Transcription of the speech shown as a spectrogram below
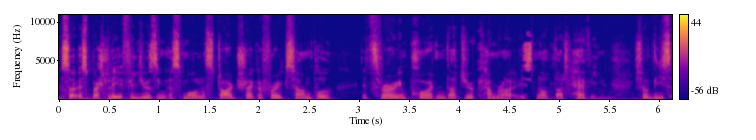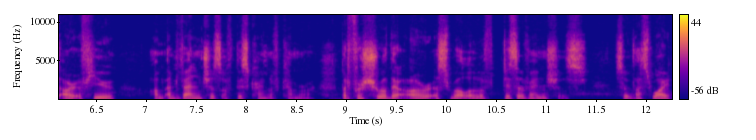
So especially if you're using a smaller star tracker, for example, it's very important that your camera is not that heavy. So these are a few um, advantages of this kind of camera. But for sure, there are as well a lot of disadvantages. So that's why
